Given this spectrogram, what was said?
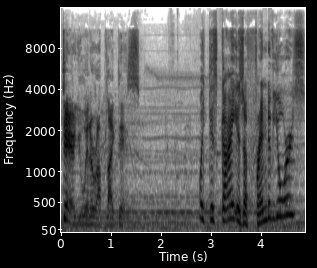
dare you interrupt like this? Wait, this guy is a friend of yours?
